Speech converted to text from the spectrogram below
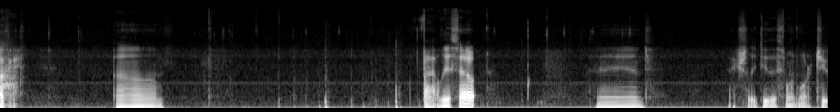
Okay. Um, file this out. And actually do this one more too.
